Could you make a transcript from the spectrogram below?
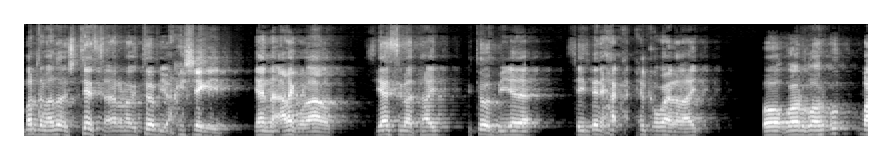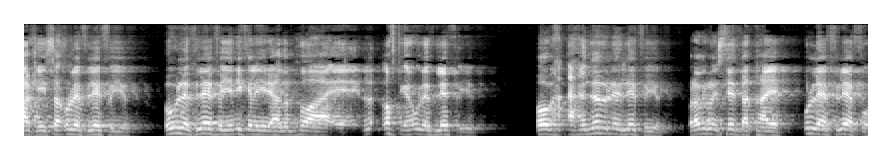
mar dambe adoo state saaran oo etoobiya wax ka sheegaya yaana arag walaalow siyaasi baa tahay. Etoobiyada saydani xilka uga heladahay oo qoorqoor u baarkaysan u leefleefayo oo u leefleefayo ninka la yidhaahdo muxuu ahaa laftigan u leefleefayo oo axmedoo u leefleefayo war adiguna state baa tahay u leefleefo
